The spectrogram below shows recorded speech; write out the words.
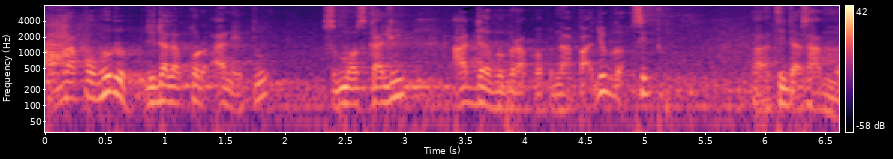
berapa huruf di dalam Quran itu semua sekali ada beberapa pendapat juga situ. Uh, tidak sama.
